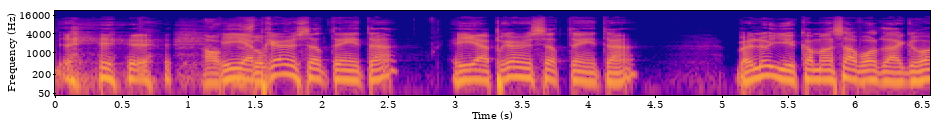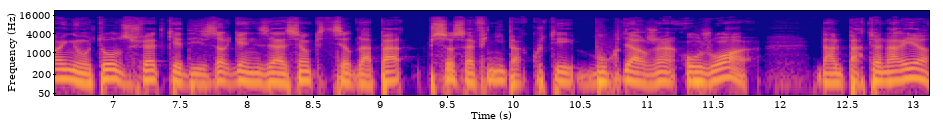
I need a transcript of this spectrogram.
et après un certain temps, et après un certain temps, ben là, il a commencé à avoir de la grogne autour du fait qu'il y a des organisations qui tirent de la patte. Puis ça, ça finit par coûter beaucoup d'argent aux joueurs dans le partenariat.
